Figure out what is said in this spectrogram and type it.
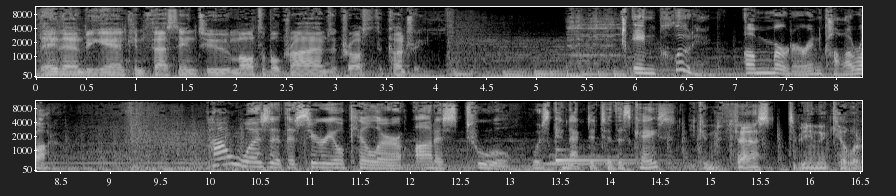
They then began confessing to multiple crimes across the country. including a murder in Colorado. How was it that serial killer Ottis Toole was connected to this case? He confessed to being the killer.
